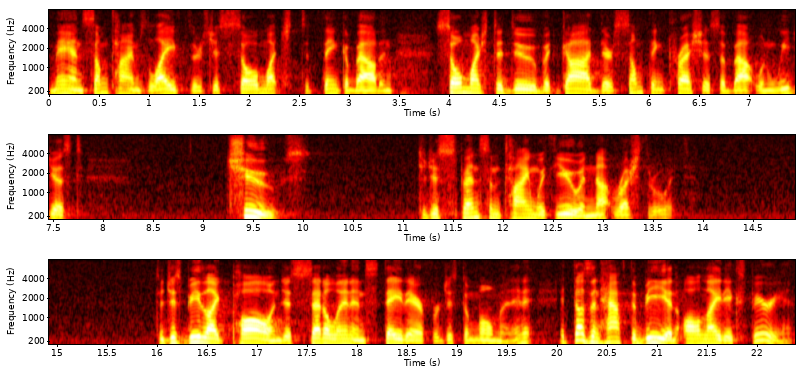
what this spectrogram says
man, sometimes life, there's just so much to think about and so much to do. But God, there's something precious about when we just choose to just spend some time with you and not rush through it. To just be like Paul and just settle in and stay there for just a moment. And it, it doesn't have to be an all night experience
